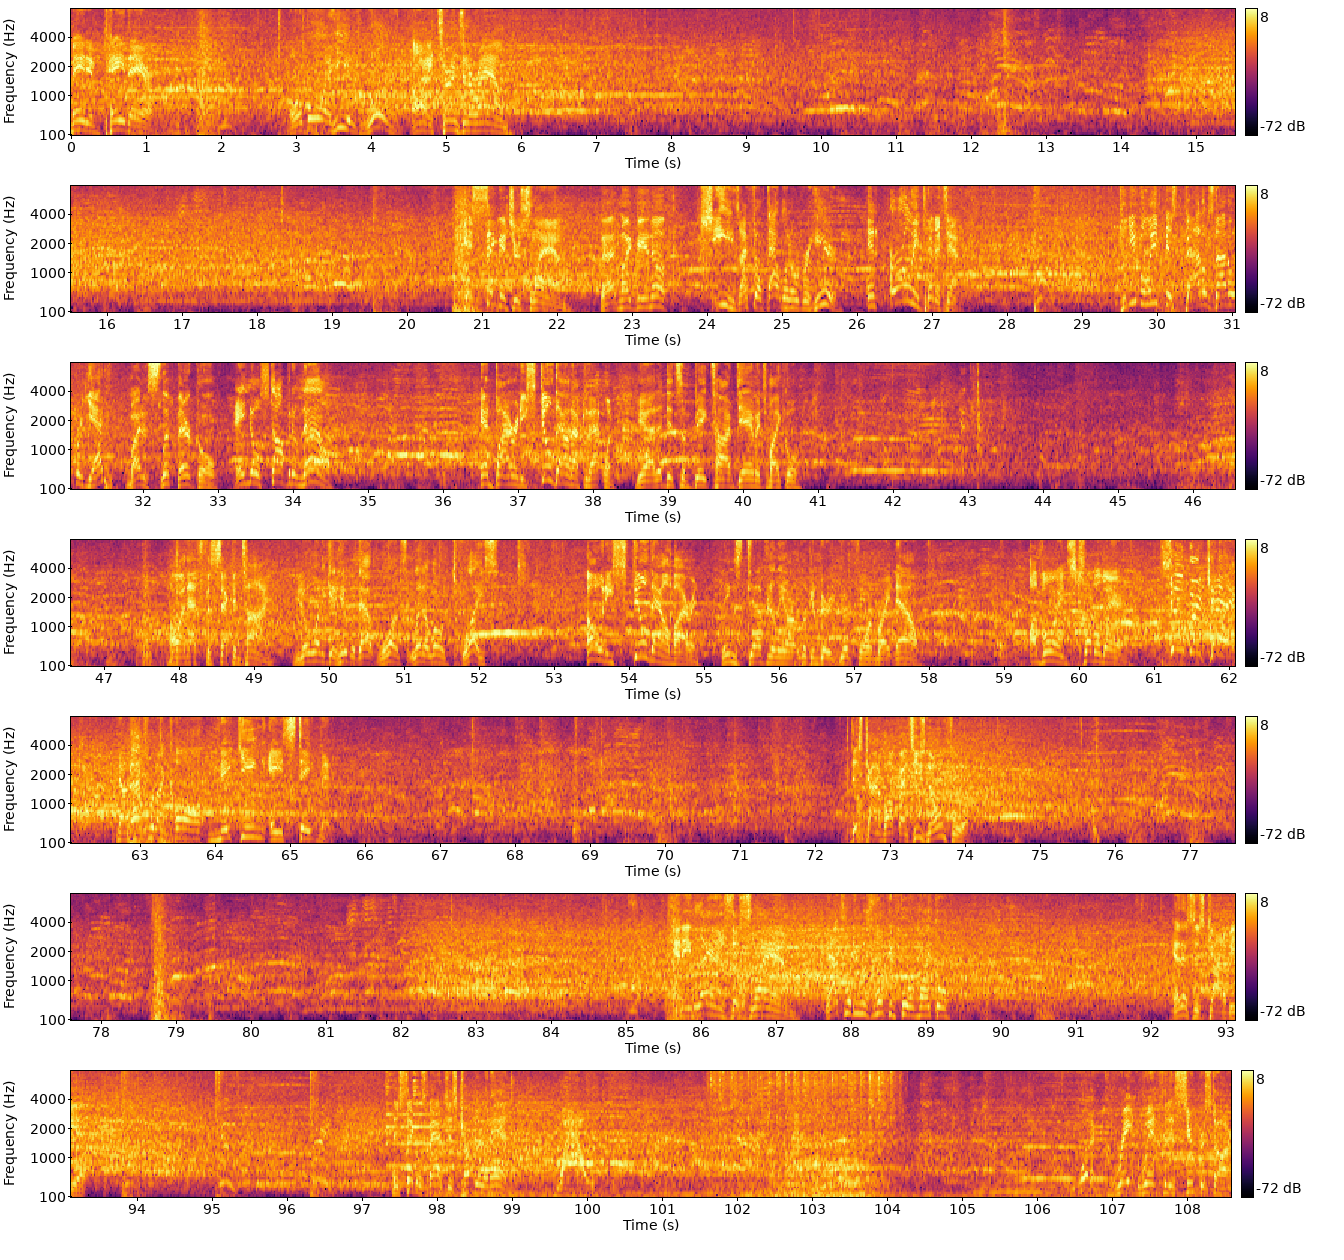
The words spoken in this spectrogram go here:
Made him pay there. Oh boy, he is rolling. Oh, he turns it around. Signature slam. That might be enough. Jeez, I felt that one over here. An early pin attempt. Can you believe this battle's not over yet? Might have slipped there, Cole. Ain't no stopping him now. And Byron, he's still down after that one. Yeah, that did some big time damage, Michael. Oh, and that's the second time. You don't want to get hit with that once, let alone twice. Oh, and he's still down, Byron. Things definitely aren't looking very good for him right now. avoids trouble there. Super kick! Now that's what I call making a statement. This kind of offense he's known for. Lands the slam. That's what he was looking for, Michael. And this has got to be it. This singles match has come to an end. Wow. What a great win for this superstar.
